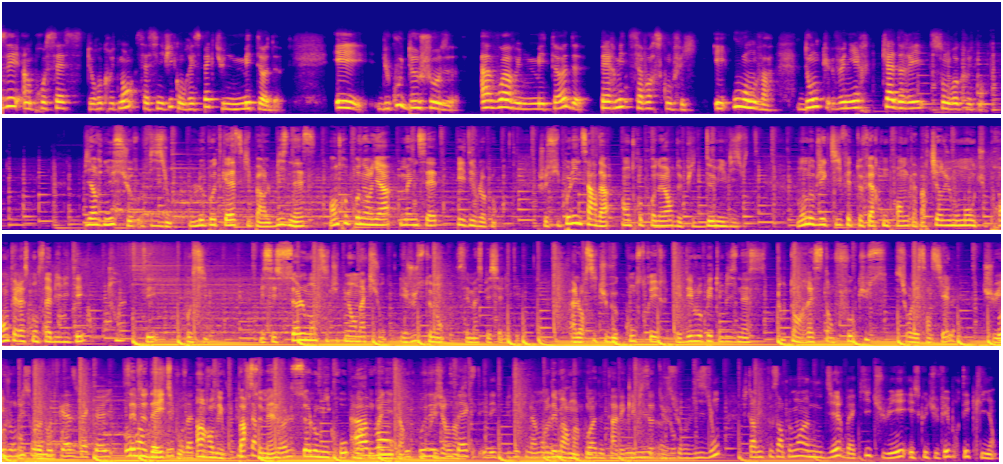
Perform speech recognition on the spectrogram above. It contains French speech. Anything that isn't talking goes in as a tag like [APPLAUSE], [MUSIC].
poser un process de recrutement, ça signifie qu'on respecte une méthode. Et du coup, deux choses. Avoir une méthode permet de savoir ce qu'on fait et où on va. Donc, venir cadrer son recrutement. Bienvenue sur Vision, le podcast qui parle business, entrepreneuriat, mindset et développement. Je suis Pauline Sarda, entrepreneur depuis 2018. Mon objectif est de te faire comprendre qu'à partir du moment où tu prends tes responsabilités, tout est possible mais c'est seulement si tu te mets en action, et justement, c'est ma spécialité. Alors si tu veux construire et développer ton business tout en restant focus sur l'essentiel, tu es Aujourd'hui sur le podcast, j'accueille Save the Date pour un rendez-vous par semaine, seul au micro ou accompagné d'un ou plusieurs contexte et d'expliquer finalement On démarre maintenant de avec l'épisode du euh, jour. sur Vision. Je t'invite tout simplement à nous dire bah, qui tu es et ce que tu fais pour tes clients.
